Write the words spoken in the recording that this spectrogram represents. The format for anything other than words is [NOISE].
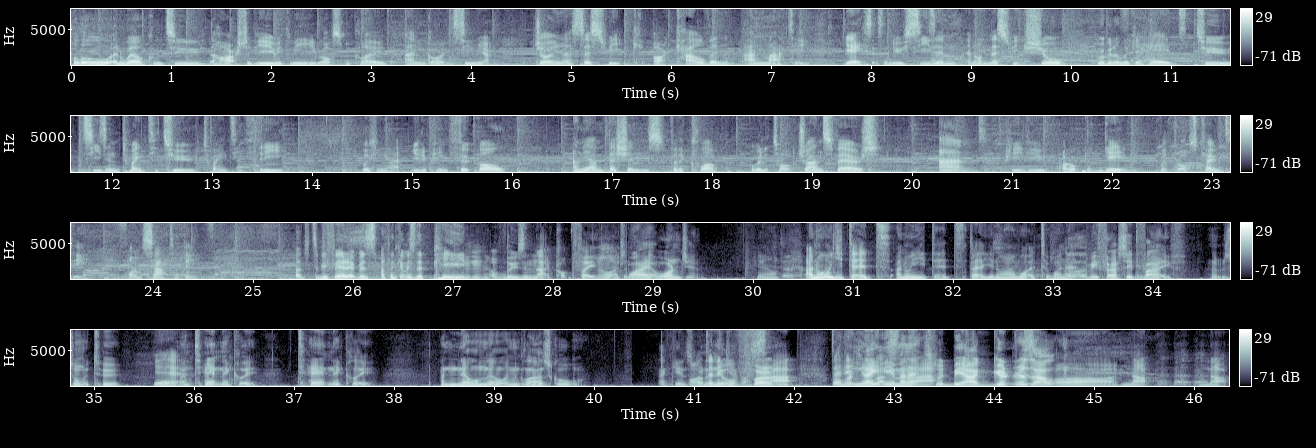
Hello and welcome to the Hearts Review with me, Ross McLeod and Gordon Senior. Joining us this week are Calvin and Matty. Yes, it's a new season, and on this week's show, we're going to look ahead to season 22 23, looking at European football and the ambitions for the club. We're going to talk transfers and preview our opening game with Ross County on Saturday. Uh, to be fair, it was I think it was the pain of losing that cup final. Why? I warned you. You know, I know you did. I know you did, but you know, I wanted to win it. To be fair, I said five. It was only two. Yeah. And technically, technically, a nil-nil in Glasgow against Oh, one of the give firm over give 90 us minutes that. would be a good result. Oh, no, no!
